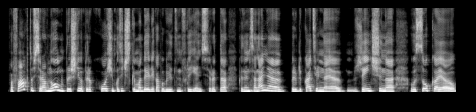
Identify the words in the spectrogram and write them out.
по факту все равно мы пришли, во-первых, к очень классической модели, как выглядит инфлюенсер. Это конвенциональная, привлекательная женщина, высокая,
